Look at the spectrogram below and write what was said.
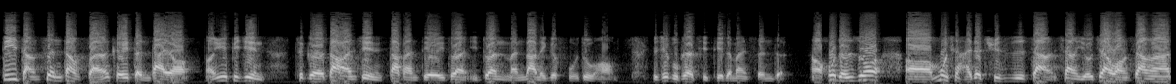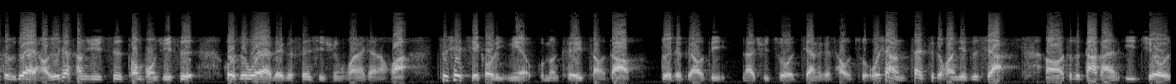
低档震荡反而可以等待哦啊，因为毕竟。这个大环境，大盘跌了一段一段蛮大的一个幅度哈，有些股票其实跌得蛮深的啊，或者是说呃目前还在趋势之上，像油价往上啊，对不对？好，油价长趋势、通膨趋势，或者是未来的一个升息循环来讲的话，这些结构里面，我们可以找到对的标的来去做这样的一个操作。我想在这个环节之下，啊，这个大盘依旧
